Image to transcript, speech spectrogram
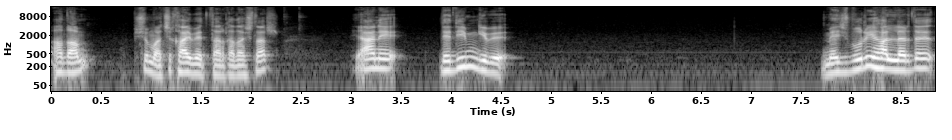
Adam şu maçı kaybetti arkadaşlar. Yani dediğim gibi mecburi hallerde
